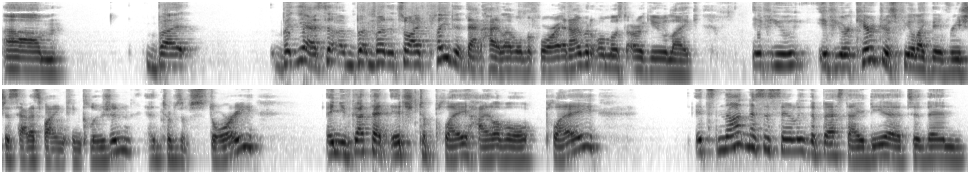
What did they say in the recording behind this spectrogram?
Um, but but yeah, so, but but so I've played at that high level before, and I would almost argue like if you if your characters feel like they've reached a satisfying conclusion in terms of story, and you've got that itch to play high level play, it's not necessarily the best idea to then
